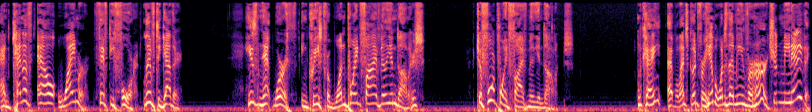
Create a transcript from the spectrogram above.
and Kenneth L. Wimer, 54, lived together, his net worth increased from $1.5 million to $4.5 million. Okay, uh, well, that's good for him, but what does that mean for her? It shouldn't mean anything.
